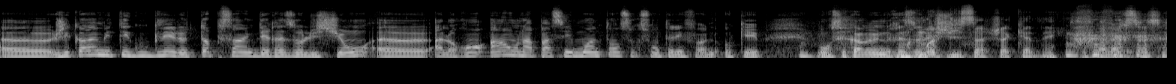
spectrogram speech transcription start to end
Euh, J'ai quand même été googlé le top 5 des résolutions. Euh, alors, en 1, on a passé moins de temps sur son téléphone. OK. Bon, c'est quand même une résolution. Moi je dis ça chaque année. Voilà, c'est ça.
